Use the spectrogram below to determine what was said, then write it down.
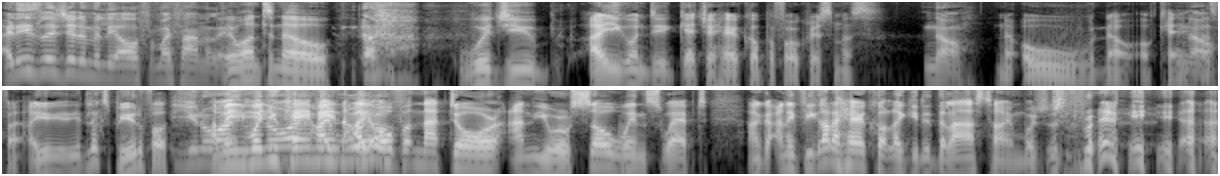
Are these legitimately all for my family? They want to know. Would you? Are you going to get your haircut before Christmas? No. No. Oh no. Okay, No. that's fine. You, it looks beautiful. You know I what? mean, You when know you came I in, I, would've- opened that door and you were so windswept. And, and if you got a haircut like you did the last time, which was pretty, yeah,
